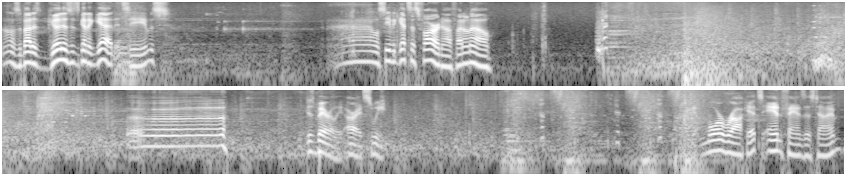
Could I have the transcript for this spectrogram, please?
Well, it's about as good as it's going to get, it seems. See if it gets us far enough. I don't know. Uh, just barely. All right, sweet. I get more rockets and fans this time.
